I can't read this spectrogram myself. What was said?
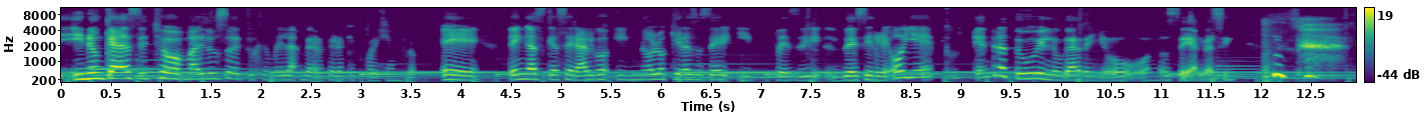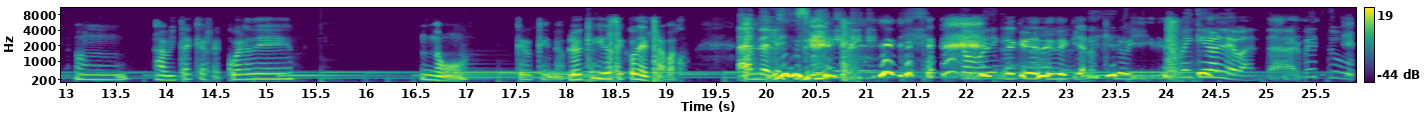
y nunca has hecho mal uso de tu gemela. Me refiero a que, por ejemplo, eh, tengas que hacer algo y no lo quieras hacer y pues decirle, oye, pues, entra tú en lugar de yo o no sé, algo así. Um, ahorita que recuerde, no, creo que no. Lo he querido hacer con el trabajo. Ándale, sí. Como de que, Lo he querido decir de que ya no quiero ir. No me quiero levantar, ve tú.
